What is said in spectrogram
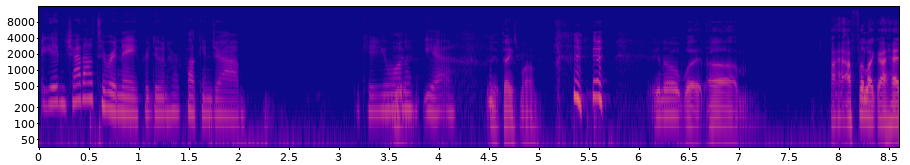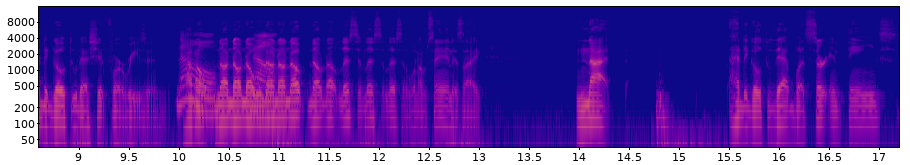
Again, shout out to Renee for doing her fucking job. Because you want to, yeah. yeah, thanks, mom. you know, but um I, I feel like I had to go through that shit for a reason. I No, don't no no no no. no no no no no listen, listen, listen. What I'm saying is like not I had to go through that, but certain things,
